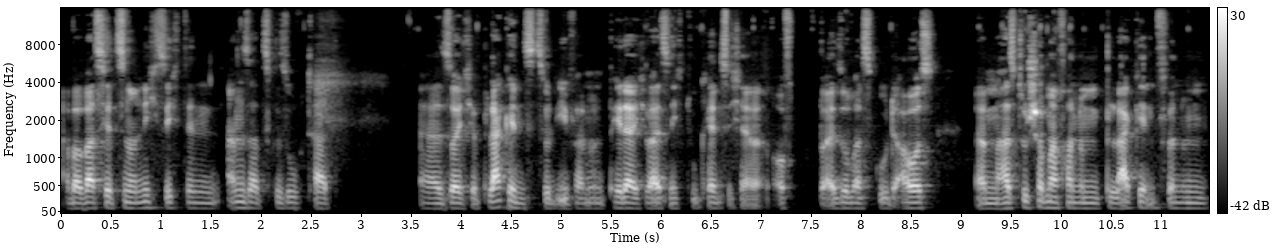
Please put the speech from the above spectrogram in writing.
aber was jetzt noch nicht sich den Ansatz gesucht hat, äh, solche Plugins zu liefern. Und Peter, ich weiß nicht, du kennst dich ja oft bei sowas gut aus. Ähm, hast du schon mal von einem Plugin für einen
